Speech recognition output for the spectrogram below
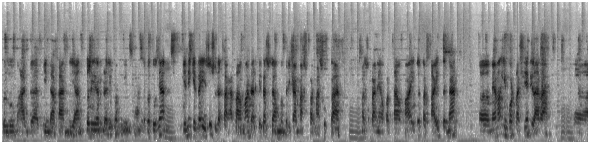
belum ada tindakan yang clear dari pemerintah. Sebetulnya hmm. ini kita isu sudah sangat lama dan kita sudah memberikan masukan-masukan. Hmm. Masukan yang pertama itu terkait dengan uh, memang importasinya dilarang, mm-hmm. uh,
